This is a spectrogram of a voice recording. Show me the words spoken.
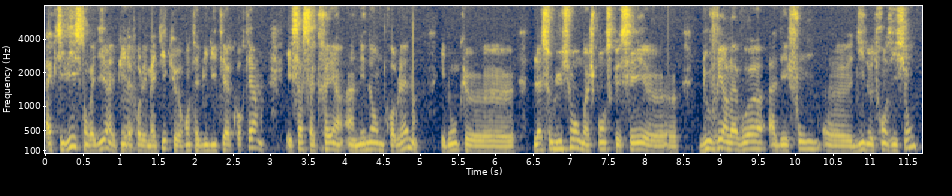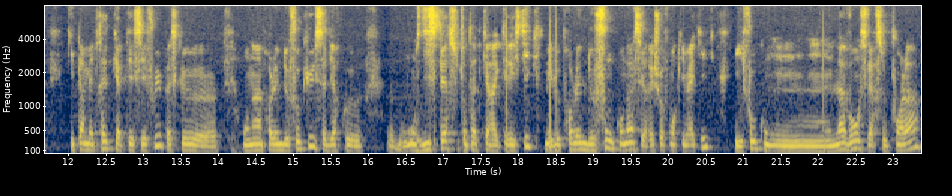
activiste, on va dire, et puis la problématique rentabilité à court terme. Et ça, ça crée un énorme problème. Et donc, euh, la solution, moi, je pense que c'est euh, d'ouvrir la voie à des fonds euh, dits de transition qui permettraient de capter ces flux parce que on a un problème de focus, c'est-à-dire que on se disperse sur un tas de caractéristiques, mais le problème de fond qu'on a, c'est le réchauffement climatique. Et il faut qu'on avance vers ce point-là,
